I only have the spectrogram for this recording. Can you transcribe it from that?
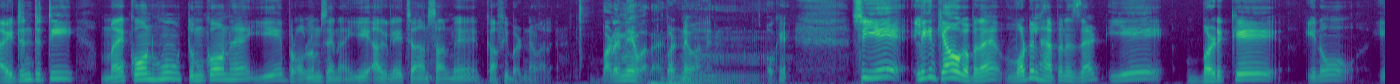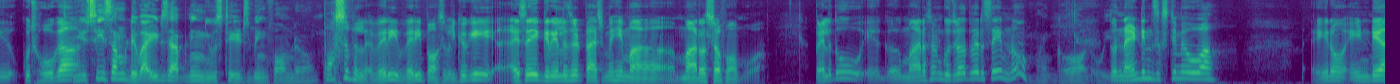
identity मैं कौन हूँ तुम कौन है ये प्रॉब्लम्स है ना ये अगले चार साल में काफ़ी बढ़ने वाला है। बढ़ने वाला है। बढ़ने वाले हैं। ओके सो ये लेकिन क्या होगा पता है? What will happen is that ये बढ़ के यू नो कुछ होगा। You see some divides happening new states being formed and possible है वेरी वेरी पॉसिबल क्योंकि ऐसे ही ग्रे लिजर्ड पैच में ही महाराष्ट्र फॉर्म हुआ। पहले तो Maharashtra and Gujarat were same no my god तो 1960 में हुआ। यू नो इंडिया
